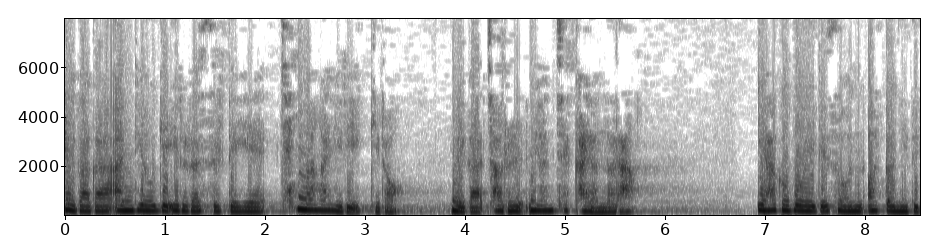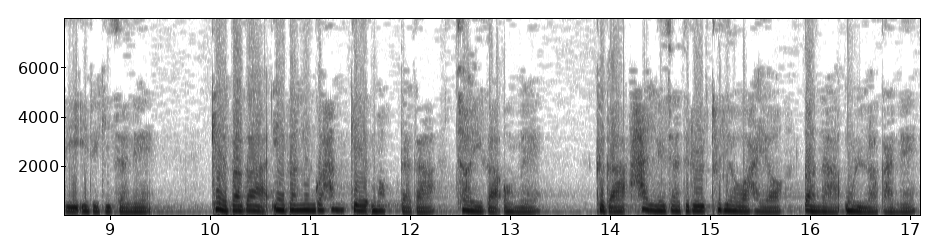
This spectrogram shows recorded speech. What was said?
게바가 안디옥에 이르렀을 때에 책망할 일이 있기로 내가 저를 면책하였노라. 야고보에게서 온 어떤 이들이 이르기 전에 게바가 이방인과 함께 먹다가 저희가 오매 그가 할례자들을 두려워하여 떠나 물러가네.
